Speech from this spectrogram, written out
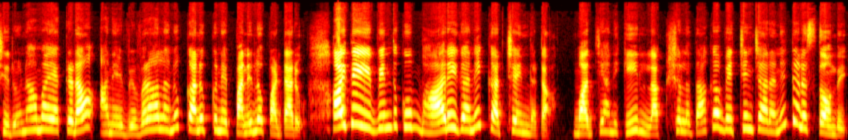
చిరునామా ఎక్కడా? అనే వివరాలను వివరాలను కనుక్కునే పనిలో పడ్డారు. అయితే ఈ విందుకు భారీగానే ఖర్చయిందట. మద్యానికి లక్షల దాకా వెచ్చించారని తెలుస్తోంది.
